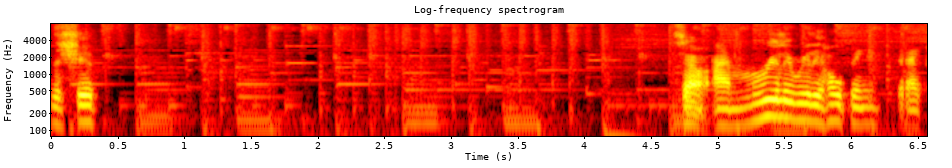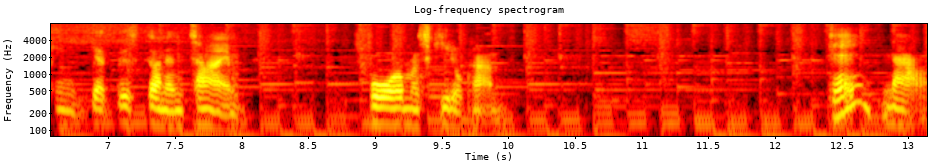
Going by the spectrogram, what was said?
the ship. So I'm really, really hoping that I can get this done in time for MosquitoCon. Okay, now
